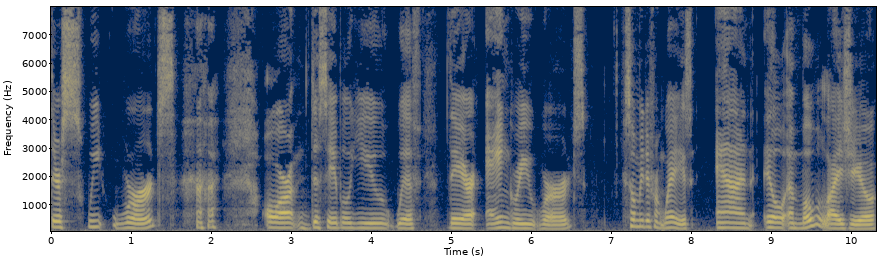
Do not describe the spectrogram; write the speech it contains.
their sweet words, or disable you with their angry words. So many different ways. And it'll immobilize you,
